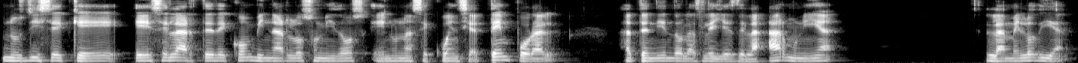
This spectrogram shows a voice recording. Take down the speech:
nos dice que es el arte de combinar los sonidos en una secuencia temporal, atendiendo las leyes de la armonía, la melodía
